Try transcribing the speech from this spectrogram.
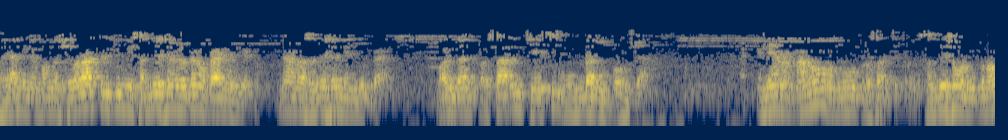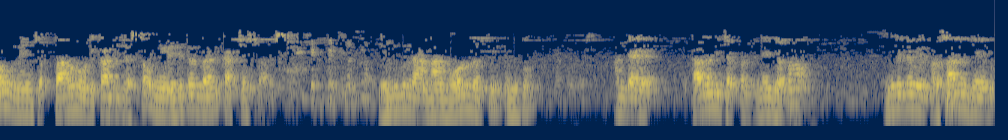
భయాన్ని మొన్న శివరాత్రికి మీ సందేశం ఏమిటని ఒక ఆయన అడిగాడు. నేను ఆ సందేశం నేను చెప్పాను వాళ్ళు దాన్ని ప్రసారం చేసి ఉండరు బహుశా. నేను అన్నాను నువ్వు ప్రసాద్ సందేశం అడుగుతున్నావు నేను చెప్తాను నువ్వు రికార్డు చేస్తావు మీ ఎడిటర్ దాన్ని కట్ చేసి పారేస్తావు ఎందుకు నా నోరు నొప్పి? ఎందుకు? అంటే కాదండి చెప్పండి నేను చెప్పను. ఎందుకంటే మీరు ప్రసాదం చేయరు.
